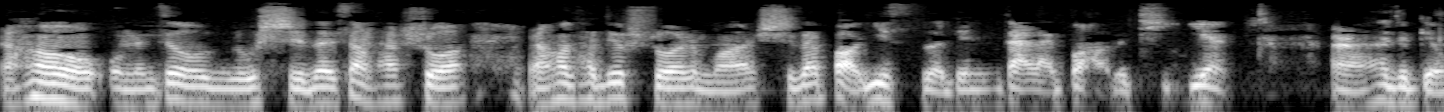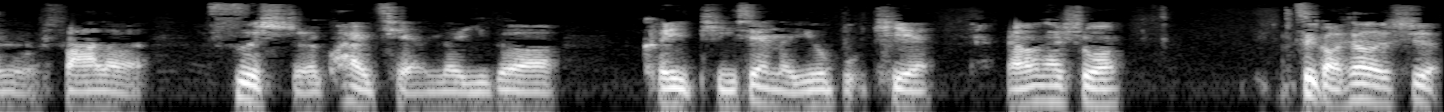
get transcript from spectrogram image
然后我们就如实的向他说，然后他就说什么：“实在不好意思，给您带来不好的体验。”然后他就给我们发了四十块钱的一个可以提现的一个补贴。然后他说，最搞笑的是，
